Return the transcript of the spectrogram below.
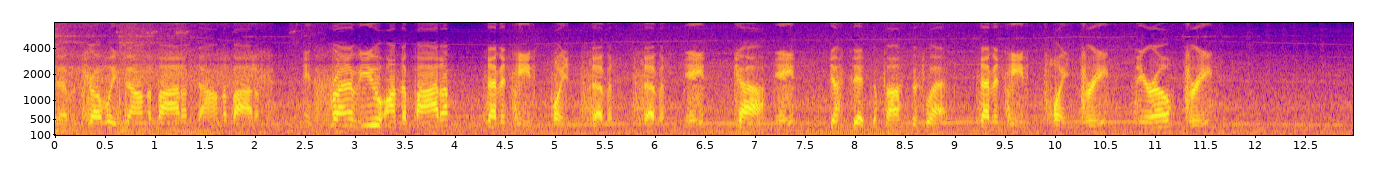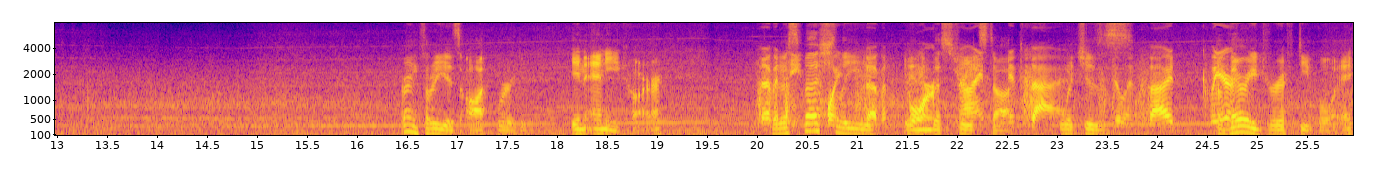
Having trouble. He's down the bottom. Down the bottom. In front of you on the bottom. Seventeen point seven seven eight. Car eight. Just hit the fastest lap. Seventeen point three zero three. Turn three is awkward in any car, but especially in the street stock, inside. which is inside. a very drifty boy.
